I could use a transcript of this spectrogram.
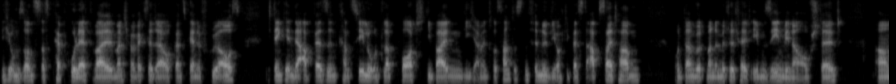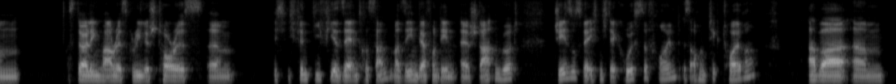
nicht umsonst das Pep-Roulette, weil manchmal wechselt er auch ganz gerne früh aus. Ich denke, in der Abwehr sind Cancelo und Laporte die beiden, die ich am interessantesten finde, die auch die beste Upside haben. Und dann wird man im Mittelfeld eben sehen, wen er aufstellt. Ähm, Sterling, Maris, Grealish, Torres. Ähm, ich ich finde die vier sehr interessant. Mal sehen, wer von denen äh, starten wird. Jesus wäre ich nicht der größte Freund, ist auch ein Tick teurer. Aber ähm,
